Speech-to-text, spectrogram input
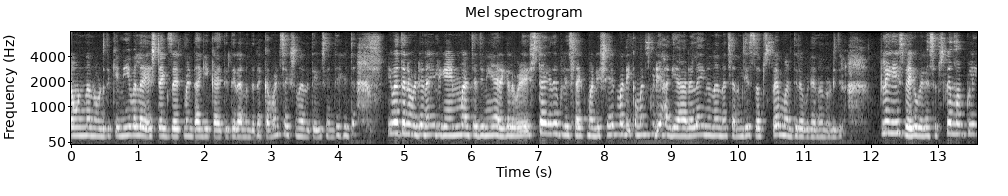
ರೌಂಡ್ನ ನೋಡೋದಕ್ಕೆ ನೀವೆಲ್ಲ ಎಷ್ಟು ಎಕ್ಸೈಟ್ಮೆಂಟ್ ಆಗಿ ಕಾಯ್ತಿದ್ದೀರಾ ಅನ್ನೋದನ್ನು ಕಮೆಂಟ್ ಸೆಕ್ಷನಲ್ಲಿ ತಿಳಿಸಿ ಅಂತ ಹೇಳ್ತಾ. ಇವತ್ತಿನ ವಿಡಿಯೋನ ಇಲ್ಲಿಗೆ ಏನು ಮಾಡ್ತಿದ್ದೀನಿ ಯಾರಿಗೆಲ್ಲ ವಿಡಿಯೋ ಇಷ್ಟ ಆಗಿದೆ ಪ್ಲೀಸ್ ಲೈಕ್ ಮಾಡಿ ಶೇರ್ ಮಾಡಿ ಕಮೆಂಟ್ ಮಾಡಿ. ಹಾಗೆ ಯಾರೆಲ್ಲ ಇನ್ನು ನನ್ನ ಚಾನಲ್ಗೆ ಸಬ್ಸ್ಕ್ರೈಬ್ ಮಾಡ್ತಿರೋ ವಿಡಿಯೋನ ನೋಡಿದ್ರು ಪ್ಲೀಸ್ ಬೇಗ ಬೇಗ ಸಬ್ಸ್ಕ್ರೈಬ್ ಮಾಡ್ಕೊಳ್ಳಿ.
